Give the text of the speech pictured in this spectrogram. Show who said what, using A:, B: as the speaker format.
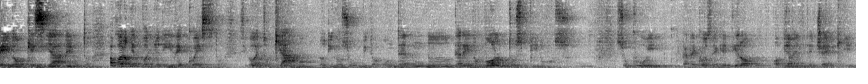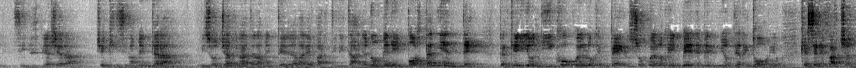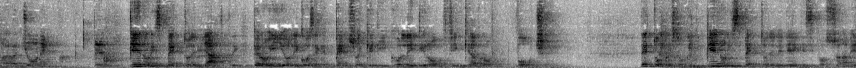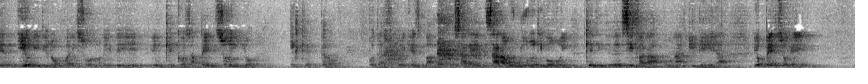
A: credo che sia neutro. Ma quello che voglio dire è questo, siccome tocchiamo, lo dico subito, un, ter- un terreno molto spinoso, su cui, per le cose che dirò, ovviamente c'è chi si dispiacerà, c'è chi si lamenterà, mi sono già arrivate lamentele da varie parti d'Italia, non me ne importa niente, perché io dico quello che penso, quello che è il bene per il mio territorio, che se ne facciano una ragione, per pieno rispetto degli altri, però io le cose che penso e che dico le dirò finché avrò voce. Detto questo, quindi pieno rispetto delle idee che si possono avere, io vi dirò quali sono le idee, e che cosa penso io, il che però può darsi pure che sbaglio, sarà, sarà ognuno di voi che eh, si farà una idea. Io penso che,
